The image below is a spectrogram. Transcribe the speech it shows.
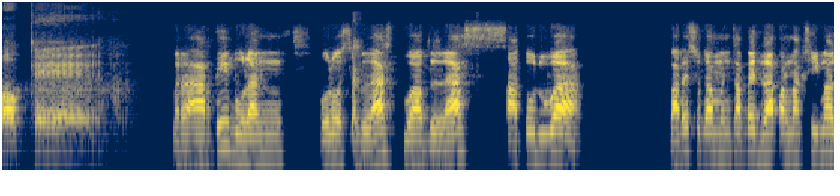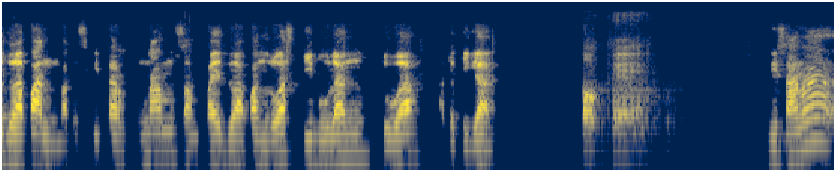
Oke. Berarti bulan 10, 11, 12, 1, 2. Berarti sudah mencapai 8 maksimal 8. Berarti sekitar 6 sampai 8 ruas di bulan 2 atau 3. Oke. Di sana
